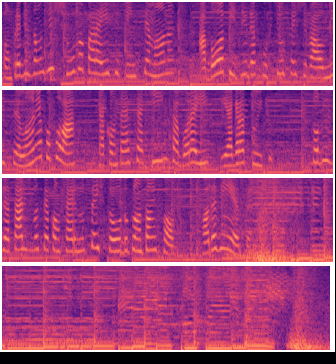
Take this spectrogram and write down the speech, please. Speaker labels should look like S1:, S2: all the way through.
S1: Com previsão de chuva para este fim de semana, a boa pedida é curtir o festival Miscelânea Popular, que acontece aqui em Itaboraí e é gratuito. Todos os detalhes você confere no sextou do Plantão em Foco. Roda a vinheta.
